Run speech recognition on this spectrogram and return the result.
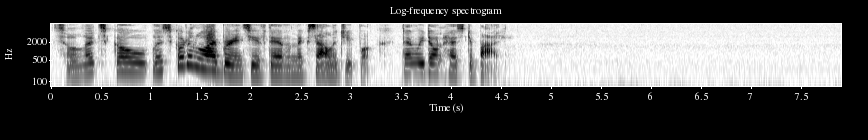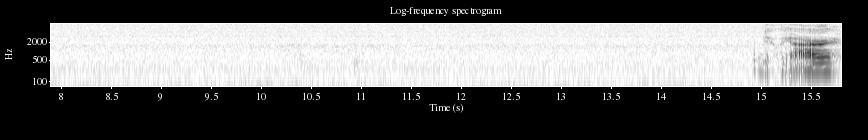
So let's go let's go to the library and see if they have a mixology book. Then we don't have to buy. There we are.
